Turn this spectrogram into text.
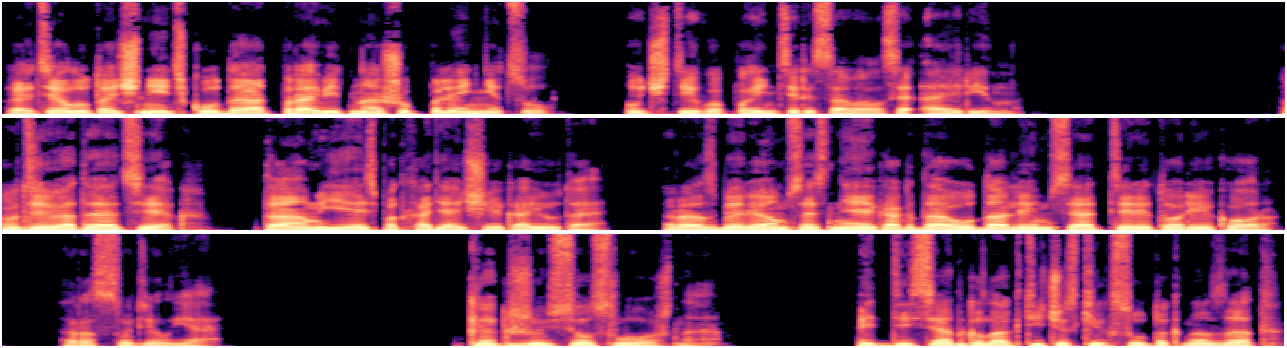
«Хотел уточнить, куда отправить нашу пленницу», — учтиво поинтересовался Айрин. «В девятый отсек. Там есть подходящая каюта. Разберемся с ней, когда удалимся от территории Кор», — рассудил я. Как же все сложно. 50 галактических суток назад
